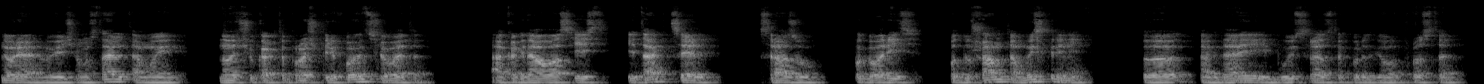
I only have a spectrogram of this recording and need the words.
ну, реально, вы вечером устали там, и ночью как-то проще переходит все в это. А когда у вас есть и так цель сразу поговорить по душам, там, искренне, то тогда и будет сразу такой разговор. Просто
